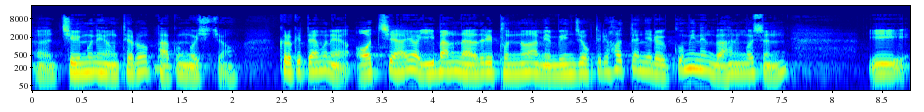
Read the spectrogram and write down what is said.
어, 질문의 형태로 바꾼 것이죠. 그렇기 때문에 어찌하여 이방 나라들이 분노하며 민족들이 헛된 일을 꾸미는가 하는 것은 이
